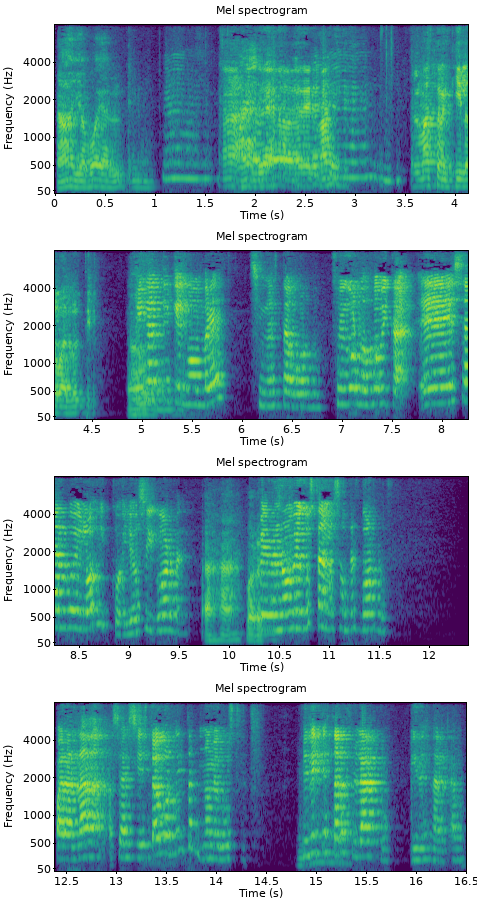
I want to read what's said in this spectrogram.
No, yo voy al último. Mm, Ah, ya, el, más, el más tranquilo va al último. Fíjate que en hombres, si no está gordo, soy gordofóbica. Es algo ilógico, yo soy gorda. Ajá, por Pero no me gustan los hombres gordos. Para nada. O sea, si está gordita, no me gusta. Tiene que estar flaco y desnalgado.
